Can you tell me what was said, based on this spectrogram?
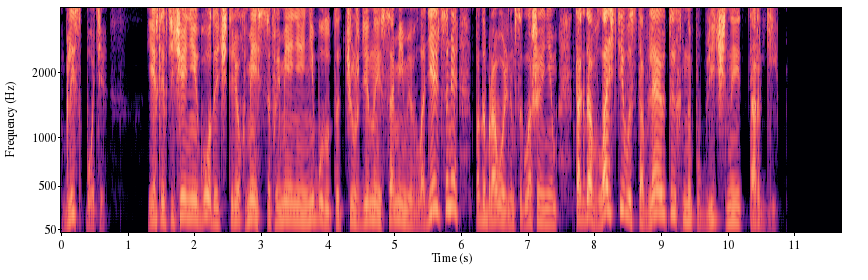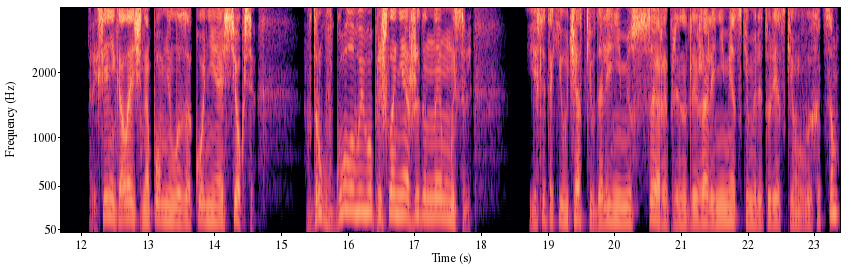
близ Поти. Если в течение года и четырех месяцев имения не будут отчуждены самими владельцами по добровольным соглашениям, тогда власти выставляют их на публичные торги. Алексей Николаевич напомнил о законе и осекся. Вдруг в голову его пришла неожиданная мысль. Если такие участки в долине Мюссеры принадлежали немецким или турецким выходцам,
